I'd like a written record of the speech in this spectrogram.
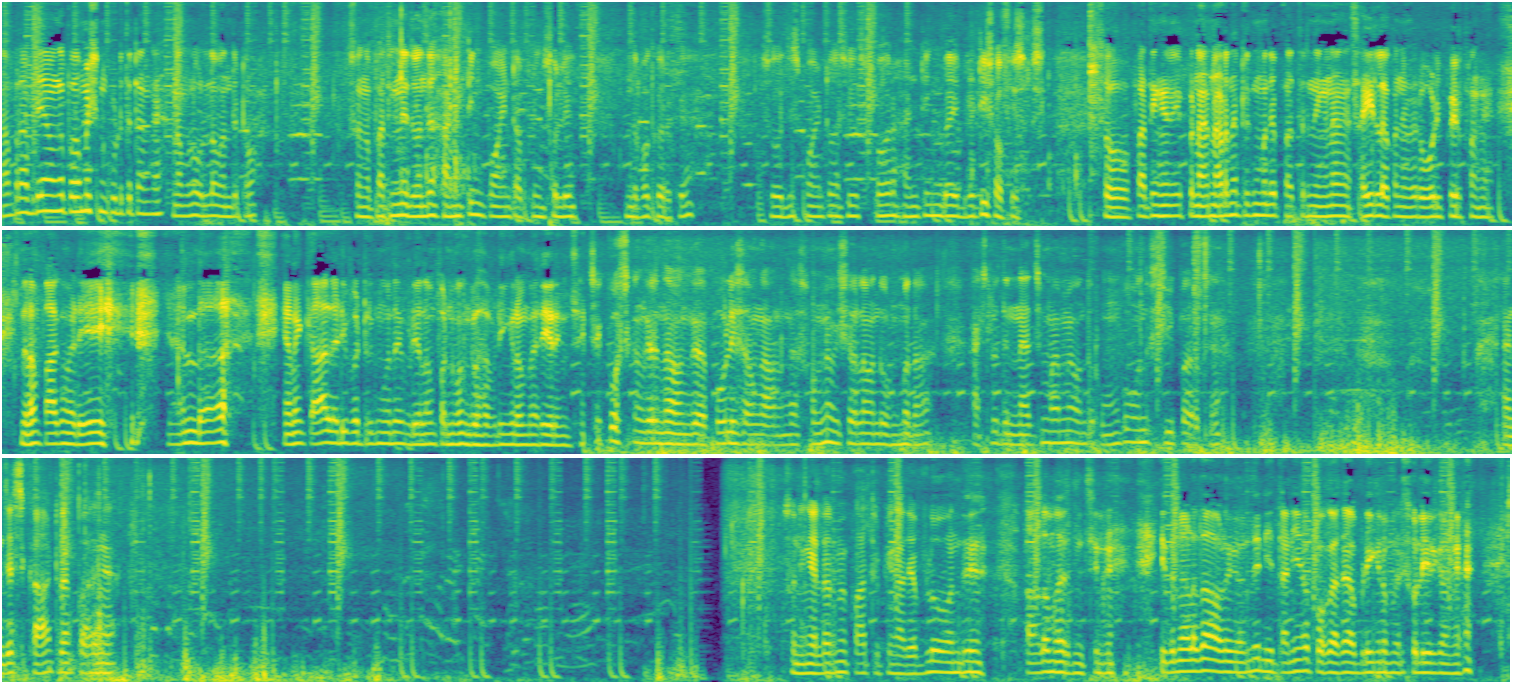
அப்புறம் அப்படியே அவங்க பெர்மிஷன் கொடுத்துட்டாங்க. நம்மளும் உள்ளே வந்துட்டோம். ஸோ இங்கே பார்த்தீங்கன்னா இது வந்து ஹண்டிங் பாயிண்ட் அப்படின்னு சொல்லி இந்த பக்கம் இருக்குது so this point was use for hunting by British officers so பார்த்தீங்கன்னா இப்போ நான் நடந்துட்டு இருக்கும்போதே பார்த்துருந்தீங்கன்னா சைடில் கொஞ்சம் பேர் ஓடி போயிருப்பாங்க. இதெல்லாம் பார்க்க மாட்டே ஏன்டா எனக்கு கால் அடிபட்டிருக்கும் போதே இப்படியெல்லாம் பண்ணுவாங்களா அப்படிங்கிற மாதிரி இருந்துச்சு. செக் போஸ்ட்டுக்கு அங்கே இருந்த அவங்க போலீஸ் அவங்க அவங்க சொன்ன விஷயம்லாம் வந்து உண்மை தான் ஆக்சுவலி இது நிஜமாமே வந்து ரொம்ப வந்து ஸ்டீப்பாக இருக்குது நான் ஜஸ்ட் காட்டுறேன் பாருங்கள் ஸோ நீங்கள் எல்லாருமே பார்த்துருப்பீங்க அது எவ்வளோ வந்து ஆழமாக இருந்துச்சுன்னு. இதனால தான் அவனுக்கு வந்து நீ தனியாக போகாத அப்படிங்கிற மாதிரி சொல்லியிருக்காங்க.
